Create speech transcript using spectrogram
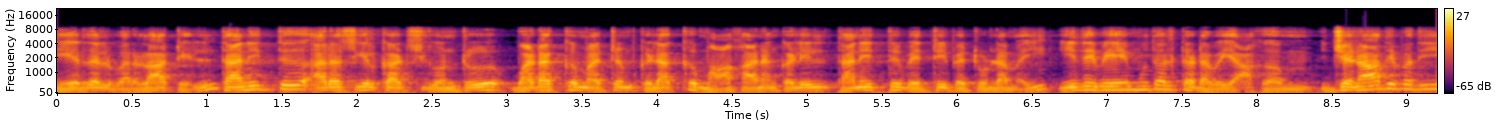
தேர்தல் வரலாற்றில் தனித்து அரசியல் கட்சி ஒன்று வடக்கு மற்றும் கிழக்கு மாகாணங்களில் தனித்து வெற்றி பெற்றுள்ளமை இதுவே முதல் தடவையாகும். ஜனாதிபதி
